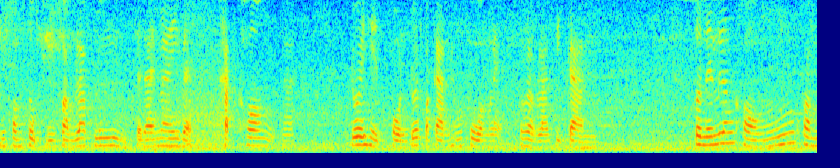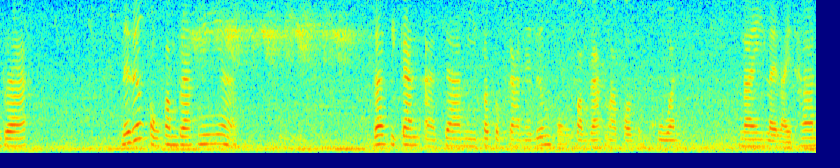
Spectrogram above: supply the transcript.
มีความสุขมีความราบรื่น จะได้ไม่แบบขัดข้องนะด้วยเหตุผลด้วยประการทั้งปวงแหละสำหรับราศีกัน ส่วนในเรื่องของความรัก ในเรื่องของความรักเนี่ย ราศีกันอาจจะมีประสบการณ์ในเรื่องของความรักมาพอสมควรในหลาย ๆ ท่าน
